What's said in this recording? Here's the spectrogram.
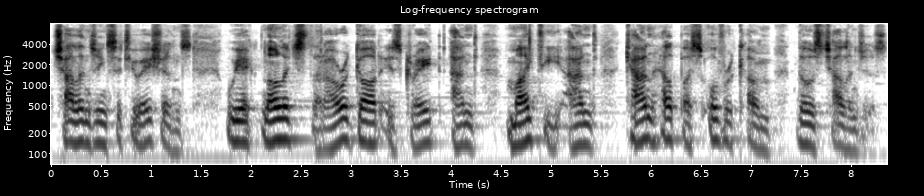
challenging situations, we acknowledge that our God is great and mighty and can help us overcome those challenges.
